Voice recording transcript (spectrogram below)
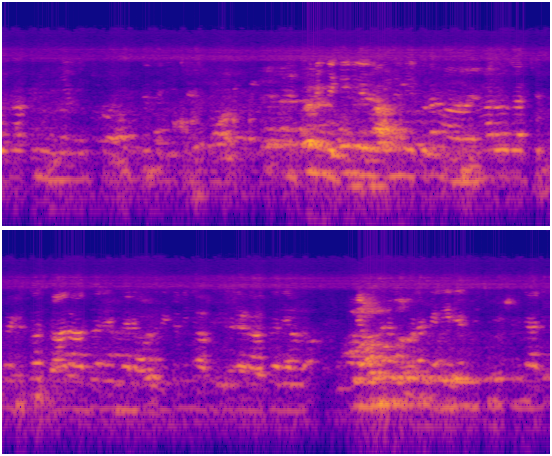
ఓటు హక్కును వినియోగించుకోవాల్సిందిగా తెలియజేస్తున్నాను. మెటీరియల్ అన్ని కూడా మా ఎంఆర్ఓ గారు చెప్పినట్టుగా సార్ ఆధ్వర్యం మేరకు రిటర్నింగ్ ఆఫీసర్ గారి ఆధ్వర్యంలో. మేమందరం కూడా మెటీరియల్ డిస్ట్రిబ్యూషన్ కానీ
